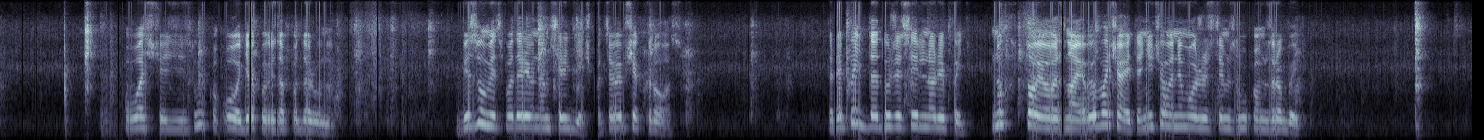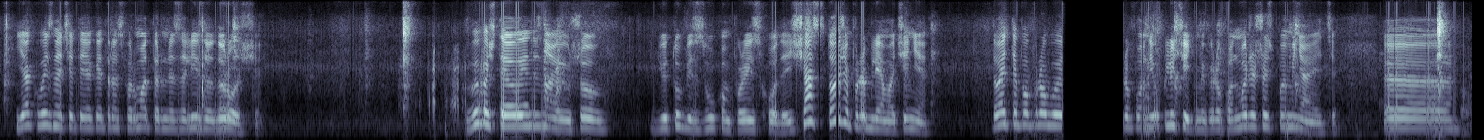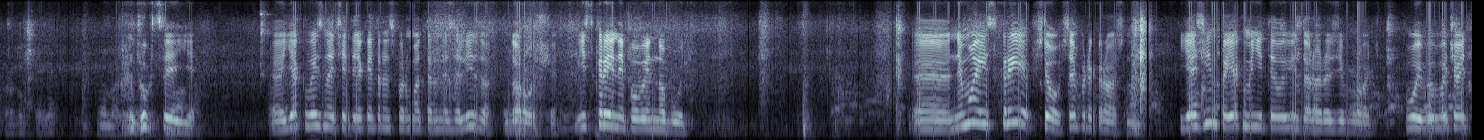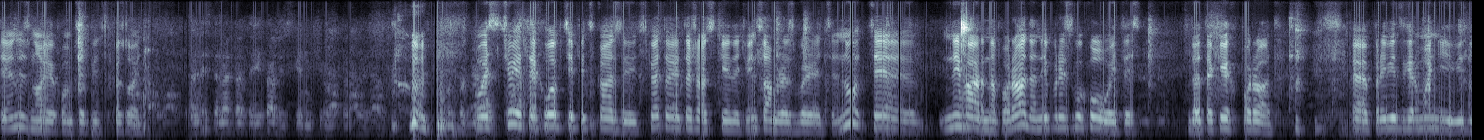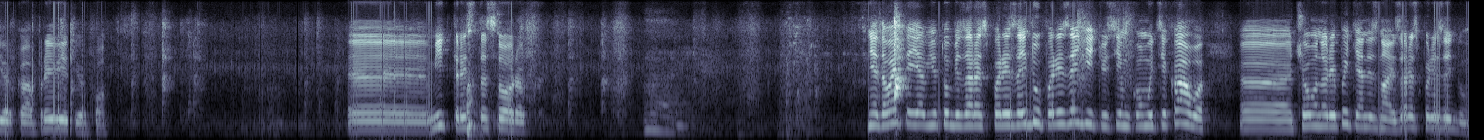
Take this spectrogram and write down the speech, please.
У вас щось зі звуком. О, дякую за подарунок. Безумець подарив нам сердечко. Це взагалі клас. Репить, да дуже сильно репить. Ну хто його знає, вибачайте, нічого не можу з цим звуком зробити. Як визначити, яке трансформаторне залізо дорожче? Вибачте, але я не знаю, що в Ютубі з звуком происходит. І зараз теж проблема чи ні? Давайте попробуємо мікрофон і включити мікрофон, може щось поміняється. Е. Продукція є. Е, Як визначити, яке трансформаторне залізо дорожче? Іскри не повинно бути. Е, немає іскри, все, все прекрасно. Я жінка, як мені телевізора розібрати? Ой, вибачайте, я не знаю, як вам це підсказати. Залізьте на п'ятий етаж і скинуть його з п'ятого Ось чуєте, хлопці підказують, з п'ятого етажа скинуть, він сам розбереться. Ну, це не гарна порада, не прислуховуйтесь до таких порад. Е, Привіт з Германії від Юрка. Привіт, Юрко. Е, Мідь 340. Ні, давайте я в Ютубі зараз перезайду. Перезайдіть усім, кому цікаво. Е, чого воно репить, я не знаю. Зараз перезайду.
